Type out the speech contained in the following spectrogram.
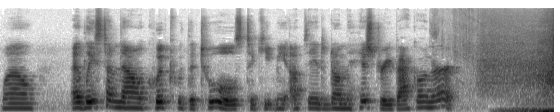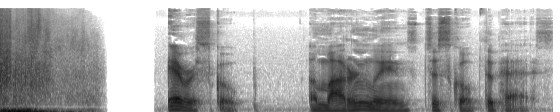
Well, at least I'm now equipped with the tools to keep me updated on the history back on Earth. EraScope. A modern lens to scope the past.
